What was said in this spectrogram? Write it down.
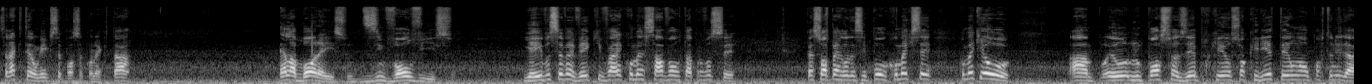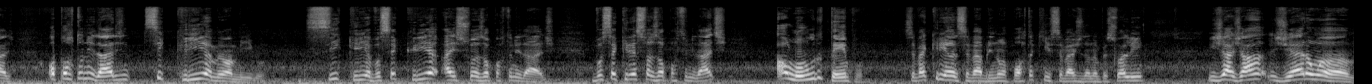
Será que tem alguém que você possa conectar? Elabora isso, desenvolve isso. E aí você vai ver que vai começar a voltar para você. O pessoal pergunta assim, pô, como é que você, como é que eu ah, eu não posso fazer porque eu só queria ter uma oportunidade. Oportunidade se cria, meu amigo. Se cria, você cria as suas oportunidades. Você cria suas oportunidades ao longo do tempo. Você vai criando, você vai abrindo uma porta aqui, você vai ajudando a pessoa ali. E já já gera uma,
